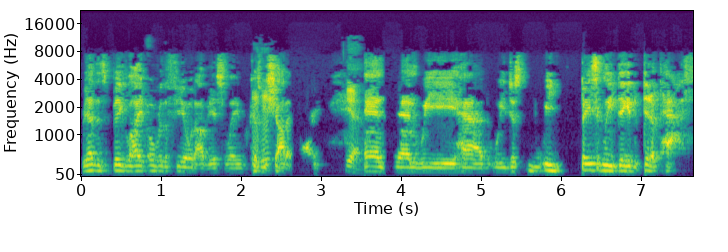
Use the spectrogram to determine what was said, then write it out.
we had this big light over the field, obviously because we Mhm. shot it, yeah. and then we had we just we basically did did a path.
